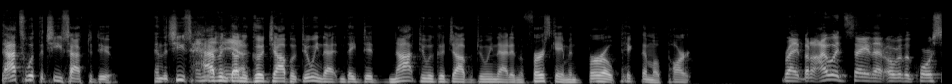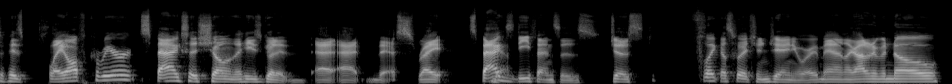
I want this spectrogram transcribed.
That's what the Chiefs have to do. And the Chiefs And haven't done yeah. a good job of doing that. And they did not do a good job of doing that in the first game. And Burrow picked them apart. Right, but I would say that over the course of his playoff career, Spags has shown that he's good at at, at this. Right, Spags' defenses just flick a switch in January. Man, like I don't even know.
